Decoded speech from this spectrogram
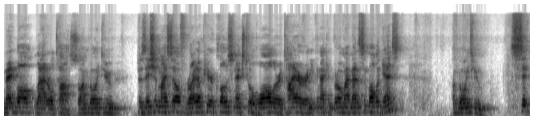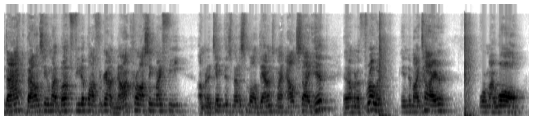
med ball lateral toss. So I'm going to position myself right up here close next to a wall or a tire or anything I can throw my medicine ball against. I'm going to sit back, balancing on my butt, feet up off the ground, not crossing my feet. I'm going to take this medicine ball down to my outside hip and I'm going to throw it into my tire or my wall,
